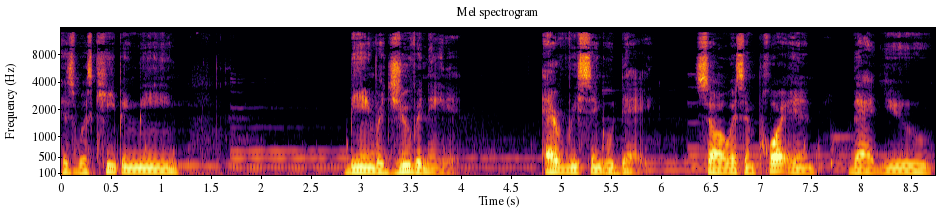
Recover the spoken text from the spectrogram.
is what's keeping me being rejuvenated every single day. So it's important that you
